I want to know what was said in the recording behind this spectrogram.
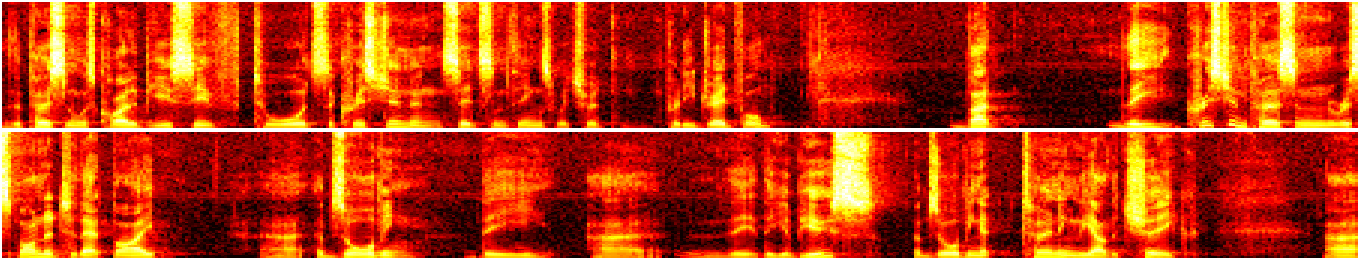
the person was quite abusive towards the Christian and said some things which were pretty dreadful. But the Christian person responded to that by uh, absorbing the, the, the, abuse, absorbing it, turning the other cheek, uh,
